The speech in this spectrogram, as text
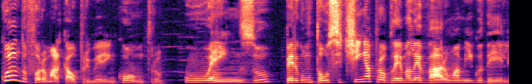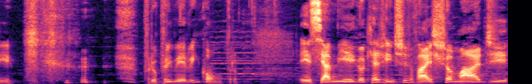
Quando foram marcar o primeiro encontro, o Enzo perguntou se tinha problema levar um amigo dele pro primeiro encontro. Esse amigo que a gente vai chamar de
